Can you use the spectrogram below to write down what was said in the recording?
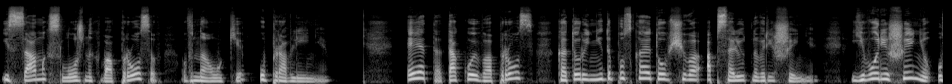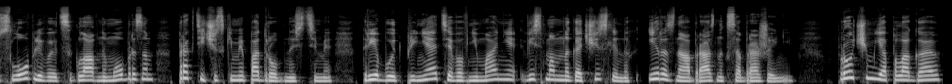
и самых сложных вопросов в науке управления. Это такой вопрос, который не допускает общего абсолютного решения. Его решение условливается главным образом практическими подробностями, требует принятия во внимание весьма многочисленных и разнообразных соображений. Впрочем, я полагаю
